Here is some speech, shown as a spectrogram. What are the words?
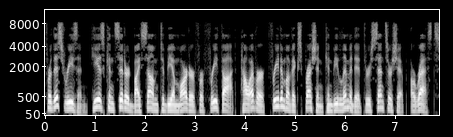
For this reason, he is considered by some to be a martyr for free thought, however, freedom of expression can be limited through censorship, arrests,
